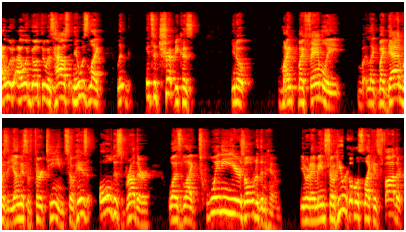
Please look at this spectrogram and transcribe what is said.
I would I would go through his house, and it was like it's a trip because you know my my family like my dad was the youngest of 13 so his oldest brother was like 20 years older than him. You know what i mean? So he was almost like his father.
